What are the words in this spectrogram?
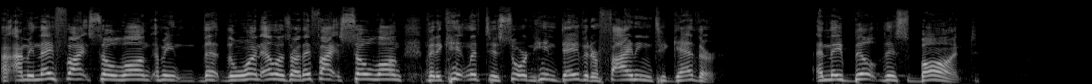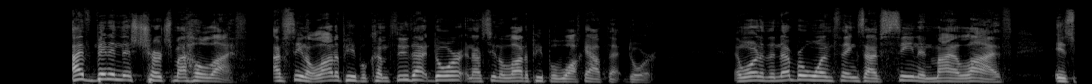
I mean, they fight so long. I mean, the, the one Eleazar, they fight so long that he can't lift his sword, and he and David are fighting together. And they built this bond. I've been in this church my whole life. I've seen a lot of people come through that door, and I've seen a lot of people walk out that door. And one of the number one things I've seen in my life is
